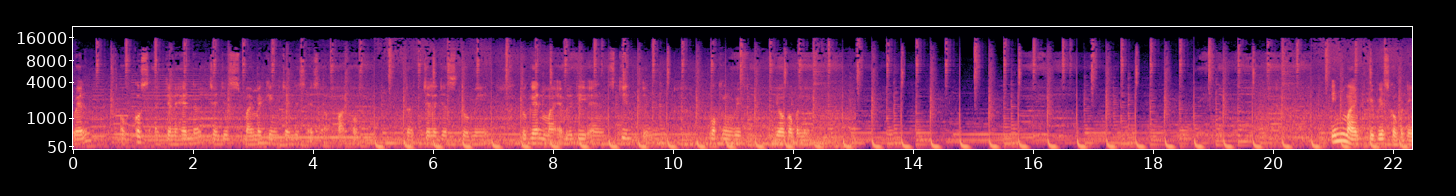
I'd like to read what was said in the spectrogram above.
Well, of course, I can handle changes by making changes as a part of the challenges to me to gain my ability and skill in working with your company. In my previous company,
